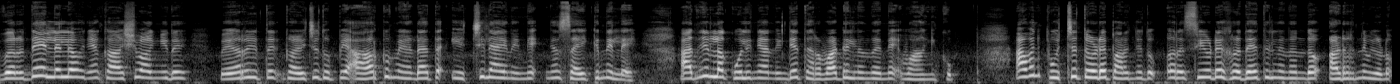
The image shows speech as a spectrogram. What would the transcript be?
വെറുതെ അല്ലല്ലോ ഞാൻ കാശ് വാങ്ങിയത്. വേറൊരുത്തൻ കഴിച്ചു തുപ്പി ആർക്കും വേണ്ടാത്ത എച്ചിലായ നിന്നെ ഞാൻ സഹിക്കുന്നില്ലേ? അതിനുള്ള കൂലി ഞാൻ നിന്റെ തറവാട്ടിൽ നിന്ന് തന്നെ വാങ്ങിക്കും. അവൻ പുച്ഛത്തോടെ പറഞ്ഞതും റസിയുടെ ഹൃദയത്തിൽ നിന്നെന്തോ അടർന്നു വീണു.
